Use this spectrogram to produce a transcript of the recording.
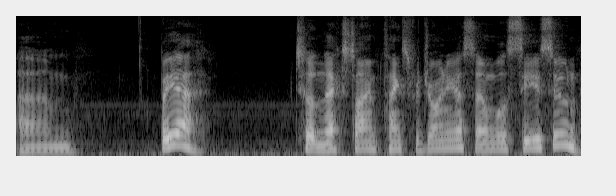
Um, but yeah, till next time, thanks for joining us, and we'll see you soon.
